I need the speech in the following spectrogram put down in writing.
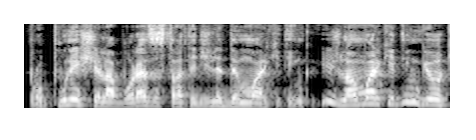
Propune și elaborează strategiile de marketing. Ești la marketing, e ok.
